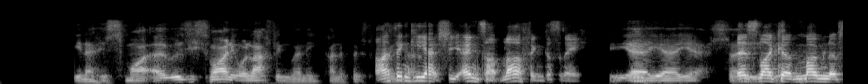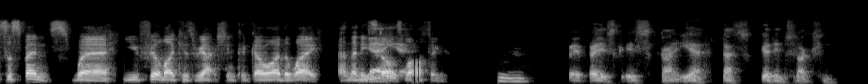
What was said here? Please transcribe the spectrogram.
you know, his smile. Uh, was he smiling or laughing when he kind of puts? The I phone think he actually ends up laughing, doesn't he? Yeah, yeah, yeah. So There's like a moment of suspense where you feel like his reaction could go either way, and then he Yeah, starts yeah. laughing. Mm. but, but it's it's kind of yeah, that's good introduction.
